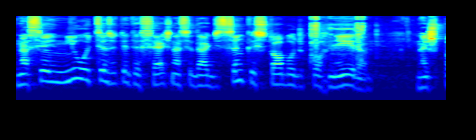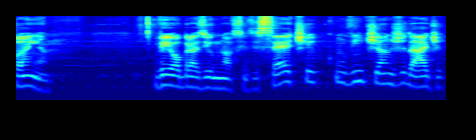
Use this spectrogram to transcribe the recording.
nasceu em 1887 na cidade de São Cristóbal de Corneira, na Espanha. Veio ao Brasil em 1907 com 20 anos de idade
